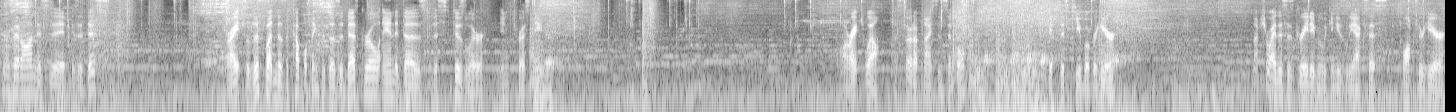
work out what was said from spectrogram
Turns that on? Is it- is it this? Alright, so this button does a couple things. It does the death grill, and it does this fizzler. Interesting. Alright, well, let's start off nice and simple. Get this cube over here. Not sure why this is grated when we can easily access- walk through here.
